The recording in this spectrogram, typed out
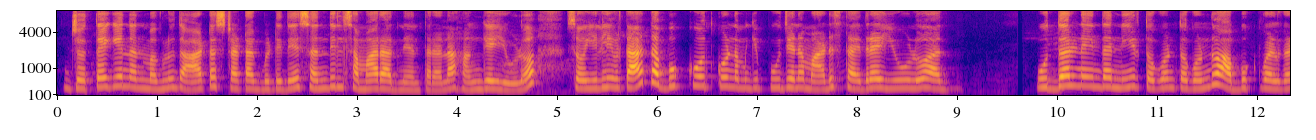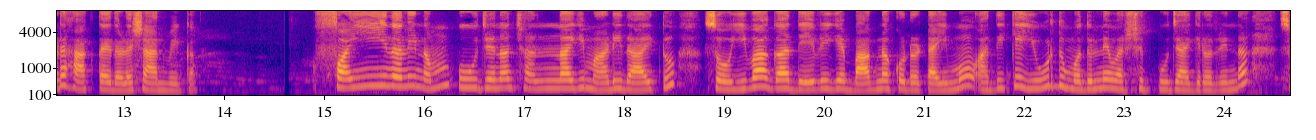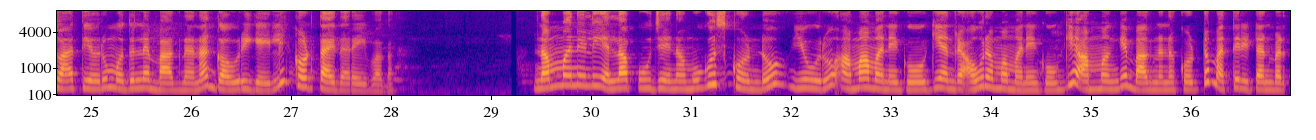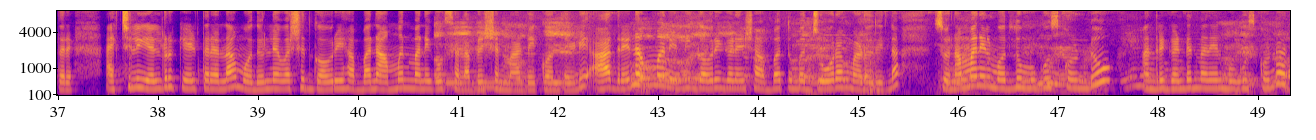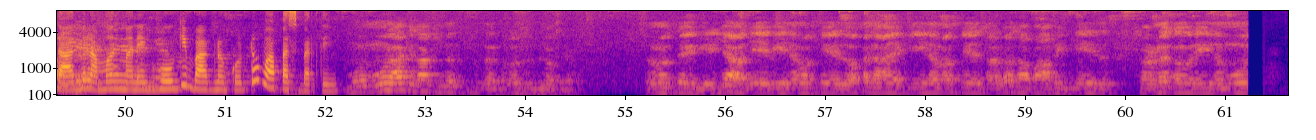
ಜೊತೆಗೆ ನನ್ನ ಮಗಳದ್ದು ಆಟ ಸ್ಟಾರ್ಟ್ ಆಗಿಬಿಟ್ಟಿದೆ. ಸಂದಿಲ್ ಸಮಾರಾಧನೆ ಅಂತಾರಲ್ಲ, ಹಾಗೆ ಇವಳು. ಸೊ ಇಲ್ಲಿ ತಾತ ಬುಕ್ ಓದ್ಕೊಂಡು ನಮಗೆ ಪೂಜೆನ ಮಾಡಿಸ್ತಾ ಇದ್ರೆ ಇವಳು ಅದು ಉದ್ದರಣೆಯಿಂದ ನೀರು ತೊಗೊಂಡು ತೊಗೊಂಡು ಆ ಬುಕ್ ಒಳಗಡೆ ಹಾಕ್ತಾ ಇದ್ದಾಳೆ, ಶಾನ್ವಿಕ. ಫೈನಲಿ ನಮ್ಮ ಪೂಜೆನ ಚೆನ್ನಾಗಿ ಮಾಡಿದಾಯಿತು. ಸೊ ಇವಾಗ ದೇವಿಗೆ ಬಾಗ್ನ ಕೊಡೋ ಟೈಮು. ಅದಕ್ಕೆ ಇವ್ರದ್ದು ಮೊದಲನೇ ವರ್ಷದ ಪೂಜೆ ಆಗಿರೋದ್ರಿಂದ ಸ್ವಾತಿಯವರು ಮೊದಲನೇ ಬಾಗ್ನನ ಗೌರಿಗೆ ಇಲ್ಲಿ ಕೊಡ್ತಾ ಇದ್ದಾರೆ ಇವಾಗ. ನಮ್ಮ ಮನೇಲಿ ಎಲ್ಲ ಪೂಜೆನ ಮುಗಿಸ್ಕೊಂಡು ಇವರು ಅಮ್ಮ ಮನೆಗೆ ಹೋಗಿ, ಅಂದರೆ ಅವರಮ್ಮ ಮನೆಗೆ ಹೋಗಿ ಅಮ್ಮಂಗೆ ಬಾಗ್ನನ ಕೊಟ್ಟು ಮತ್ತೆ ರಿಟರ್ನ್ ಬರ್ತಾರೆ. ಆ್ಯಕ್ಚುಲಿ ಎಲ್ಲರೂ ಕೇಳ್ತಾರಲ್ಲ, ಮೊದಲನೇ ವರ್ಷದ ಗೌರಿ ಹಬ್ಬನ ಅಮ್ಮನ ಮನೆಗೆ ಹೋಗಿ ಸೆಲೆಬ್ರೇಷನ್ ಮಾಡಬೇಕು ಅಂತೇಳಿ. ಆದರೆ ನಮ್ಮ ಮನೇಲಿ ಗೌರಿ ಗಣೇಶ ಹಬ್ಬ ತುಂಬ ಜೋರಾಗಿ ಮಾಡೋದ್ರಿಂದ, ಸೊ ನಮ್ಮ ಮನೇಲಿ ಮೊದಲು ಮುಗಿಸ್ಕೊಂಡು, ಅಂದರೆ ಗಂಡನ ಮನೇಲಿ ಮುಗಿಸ್ಕೊಂಡು ಅದಾದಮೇಲೆ ಅಮ್ಮನ ಮನೆಗೆ ಹೋಗಿ ಬಾಗ್ನ ಕೊಟ್ಟು ವಾಪಸ್ ಬರ್ತೀವಿ. ನಮಸ್ತೆ ಗಿರಿಜಾದೇವಿ, ನಮಸ್ತೆ ಲೋಕನಾಯಕಿ, ನಮಸ್ತೆ ಸರ್ವಸಪಾಭಿಜ್ಞೆ ಸ್ವರ್ಣಗೌರಿ, ನಮೋ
